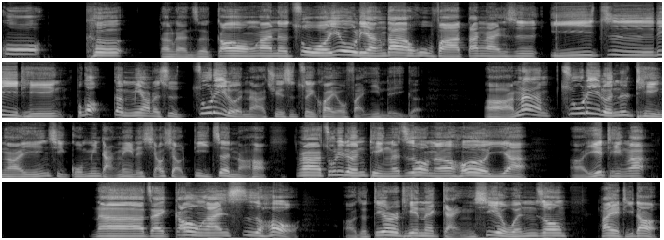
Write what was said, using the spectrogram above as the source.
郭科。当然，这高鸿安的左右两大护法当然是一致力挺。不过，更妙的是朱立伦啊，却是最快有反应的一个啊。那朱立伦的挺啊，引起国民党内的小小地震了哈。那朱立伦挺了之后呢，侯友谊啊啊也挺了。那在高鸿安事后啊，就第二天呢，感谢文中。他也提到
